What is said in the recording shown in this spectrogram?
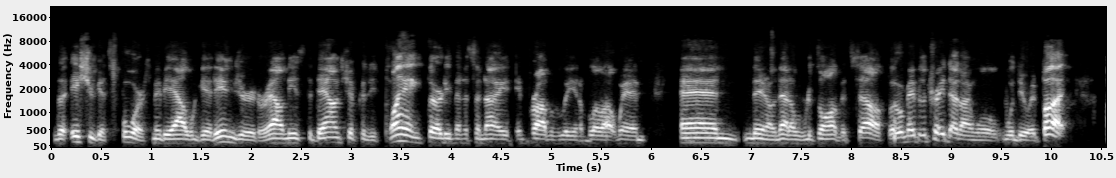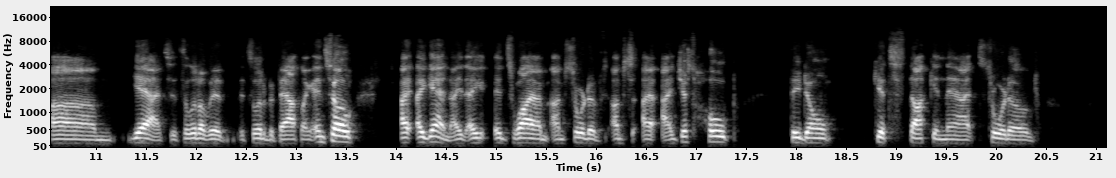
the issue gets forced. Maybe Al will get injured, or Al needs to downshift because he's playing 30 minutes a night and probably in a blowout win, and you know that'll resolve itself. But or maybe the trade deadline will will do it. But um, yeah, it's it's a little bit it's a little bit baffling. And so I, again, I, I it's why I'm I'm sort of I'm I, I just hope they don't get stuck in that sort of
